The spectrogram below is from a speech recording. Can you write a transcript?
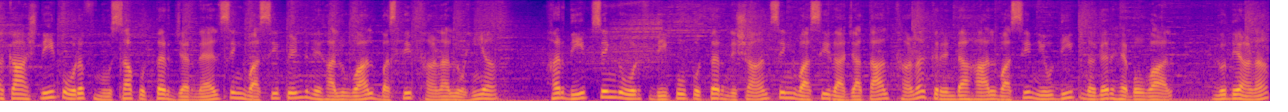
ਆਕਾਸ਼ਦੀਪ ਉਰਫ ਮੂਸਾ ਪੁੱਤਰ ਜਰਨੈਲ ਸਿੰਘ ਵਾਸੀ ਪਿੰਡ ਨਿਹਾਲੂਵਾਲ ਬਸਤੀ ਥਾਣਾ ਲੋਹੀਆਂ, ਹਰਦੀਪ ਸਿੰਘ ਉਰਫ ਦੀਪੂ ਪੁੱਤਰ ਨਿਸ਼ਾਨ ਸਿੰਘ ਵਾਸੀ ਰਾਜਾਤਾਲ ਥਾਣਾ ਕਰਿੰਡਾ ਹਾਲ ਵਾਸੀ ਨਿਊਦੀਪ ਨਗਰ ਹੈਬੋਵਾਲ, ਲੁਧਿਆਣਾ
